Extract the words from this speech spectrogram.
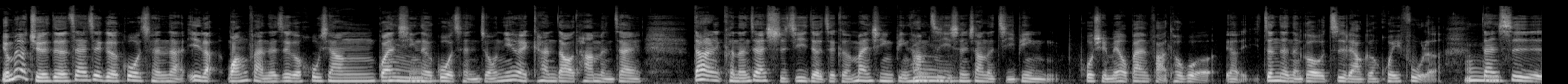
有没有觉得在这个过程呢，一来往返的这个互相关心的过程中，嗯、你也会看到他们在。当然，可能在实际的这个慢性病，他们自己身上的疾病，或许没有办法透过呃，真的能够治疗跟恢复了。但是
